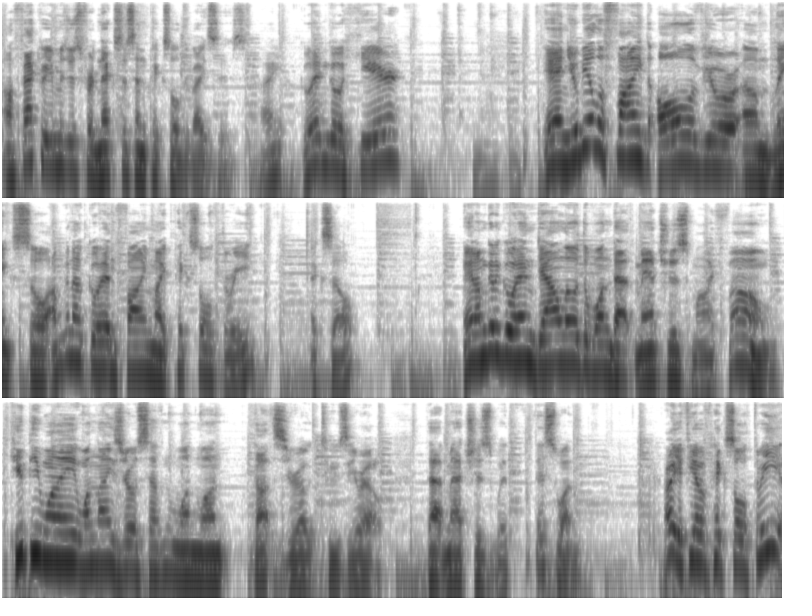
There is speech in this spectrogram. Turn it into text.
Uh, factory images for Nexus and Pixel devices. Alright, go ahead and go here. And you'll be able to find all of your um, links. So I'm going to go ahead and find my Pixel 3 XL. And I'm going to go ahead and download the one that matches my phone. QP1A190.711.020. That matches with this one. Alright, if you have a Pixel 3,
